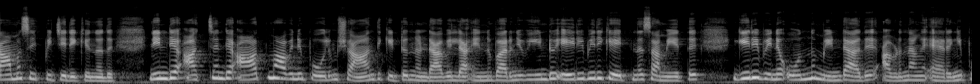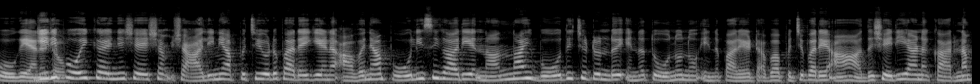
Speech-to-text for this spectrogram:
താമസിപ്പിച്ചിരിക്കുന്നത്. നിന്റെ അച്ഛന്റെ ആത്മാവിന് പോലും ശാന്തി കിട്ടുന്നുണ്ടാവില്ല എന്ന് പറഞ്ഞു വീണ്ടും എരിപിരി കയറ്റുന്ന സമയത്ത് ഗിരി പിന്നെ ഒന്നും മിണ്ടാതെ അവിടെ നിന്ന് അങ്ങ് ഇറങ്ങി പോവുകയാണ് ഗിരി പോയി കഴിഞ്ഞ ശേഷം ശാലിനി അപ്പച്ചിയോട് പറയുകയാണ് അവൻ ആ പോലീസുകാരിയെ നന്നായി ബോധിച്ചിട്ടുണ്ട് എന്ന് തോന്നുന്നു എന്ന് പറയട്ടെ. അപ്പോൾ അപ്പച്ചി പറയാം ആ അത് ശരിയാണ്. കാരണം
